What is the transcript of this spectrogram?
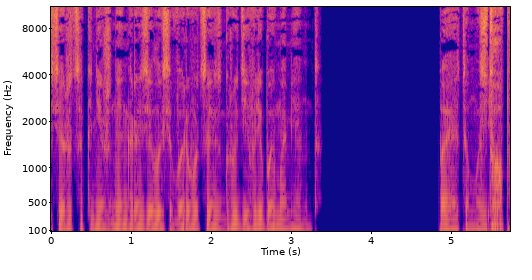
сердце княжны грозилось вырваться из груди в любой момент. Поэтому... «Стоп!»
